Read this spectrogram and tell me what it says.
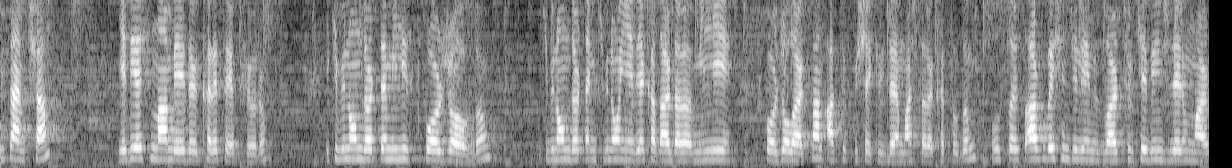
Gizem Çam. 7 yaşından beridir karate yapıyorum. 2014'te milli sporcu oldum. 2014'ten 2017'ye kadar da milli sporcu olaraktan aktif bir şekilde maçlara katıldım. Uluslararası Avrupa beşinciliğimiz var, Türkiye birincilerim var.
